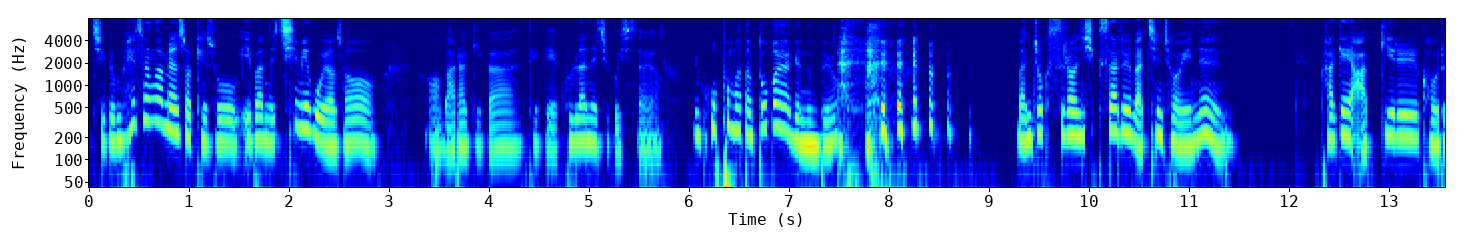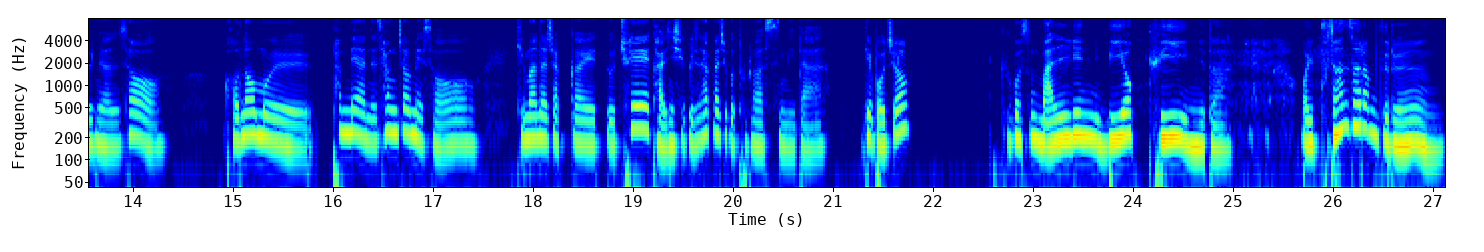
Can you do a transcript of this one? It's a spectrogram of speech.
지금 회상하면서 계속 입안에 침이 고여서 어, 말하기가 되게 곤란해지고 있어요. 이거 호프마당 또 가야겠는데요. 만족스러운 식사를 마친 저희는 가게 앞길을 걸으면서 건어물 판매하는 상점에서 김하나 작가의 또 최애 간식을 사가지고 돌아왔습니다. 그게 뭐죠? 그것은 말린 미역 귀입니다. 어, 이 부산 사람들은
